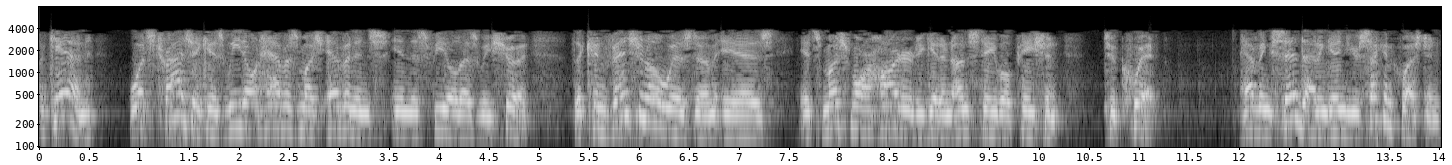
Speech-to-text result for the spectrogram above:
again, what's tragic is we don't have as much evidence in this field as we should. The conventional wisdom is it's much more harder to get an unstable patient to quit. Having said that, again, to your second question,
